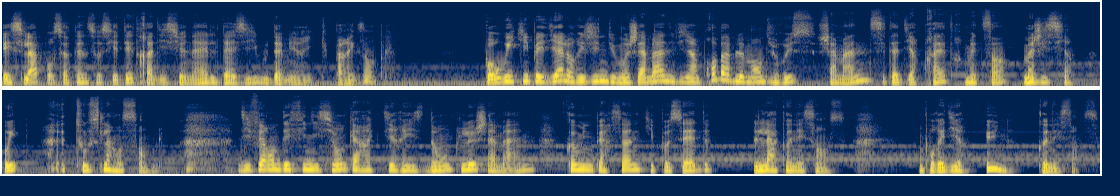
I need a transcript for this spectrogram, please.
Et cela pour certaines sociétés traditionnelles d'Asie ou d'Amérique, par exemple. Pour Wikipédia, l'origine du mot chaman vient probablement du russe chaman, c'est-à-dire prêtre, médecin, magicien. Oui, tout cela ensemble. Différentes définitions caractérisent donc le chaman comme une personne qui possède la connaissance. On pourrait dire une connaissance.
